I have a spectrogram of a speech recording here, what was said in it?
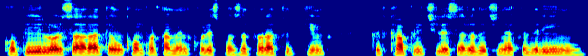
copiii lor să arate un comportament corespunzător atât timp cât capriciile sunt rădăcinea căderii inimii.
